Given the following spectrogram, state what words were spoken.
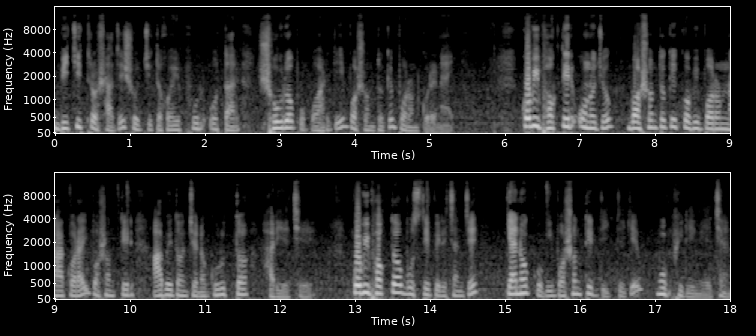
বিচিত্র সাজে সজ্জিত হয়ে ফুল ও তার সৌরভ উপহার দিয়ে বসন্তকে বরণ করে নেয়। কবি ভক্তের অনুযোগ, বসন্তকে কবি বরণ না করায় বসন্তের আবেদন যেন গুরুত্ব হারিয়েছে। কবি ভক্ত বুঝতে পেরেছেন যে কেন কবি বসন্তের দিক থেকে মুখ ফিরিয়ে নিয়েছেন।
